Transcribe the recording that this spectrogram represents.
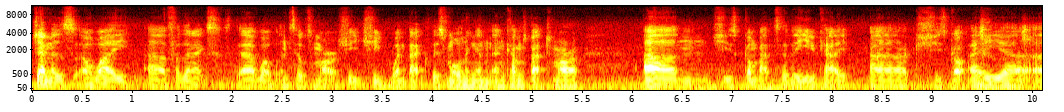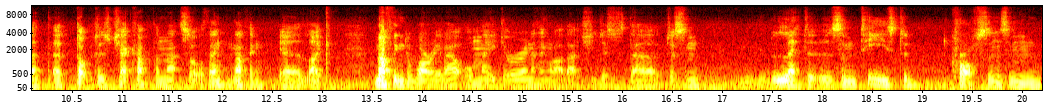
Gemma's away uh, for the next, uh, well, until tomorrow. She she went back this morning and, and comes back tomorrow. Um, she's gone back to the UK. Uh, she's got a, uh, a a doctor's checkup and that sort of thing. Nothing, yeah, like nothing to worry about or major or anything like that. She just uh, just some letters, some T's to cross and some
